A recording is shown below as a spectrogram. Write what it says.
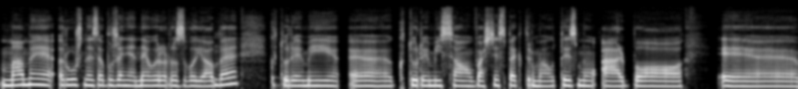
mamy różne zaburzenia neurorozwojowe, mhm. którymi, e, którymi są właśnie spektrum autyzmu albo e,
